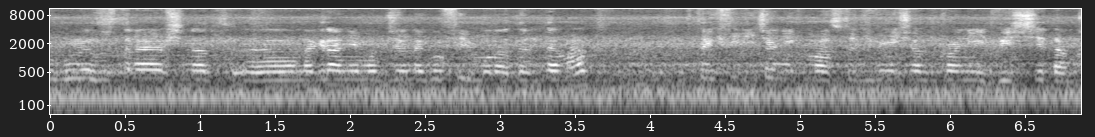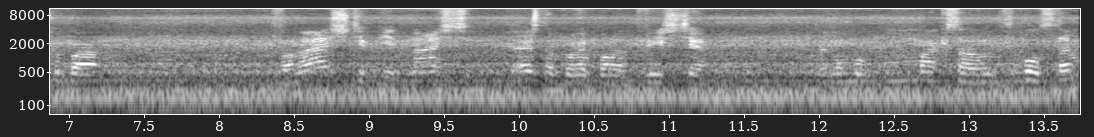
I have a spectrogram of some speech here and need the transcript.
W ogóle zastanawiam się nad e, nagraniem oddzielnego filmu na ten temat. W tej chwili ciągnik ma 190 koni i 200 tam chyba 12, 15, też tam trochę ponad 200 tego maksa z bostem,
